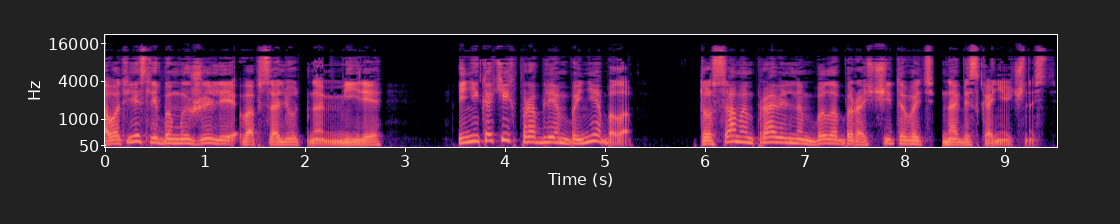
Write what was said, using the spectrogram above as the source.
А вот если бы мы жили в абсолютном мире, и никаких проблем бы не было, то самым правильным было бы рассчитывать на бесконечность.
